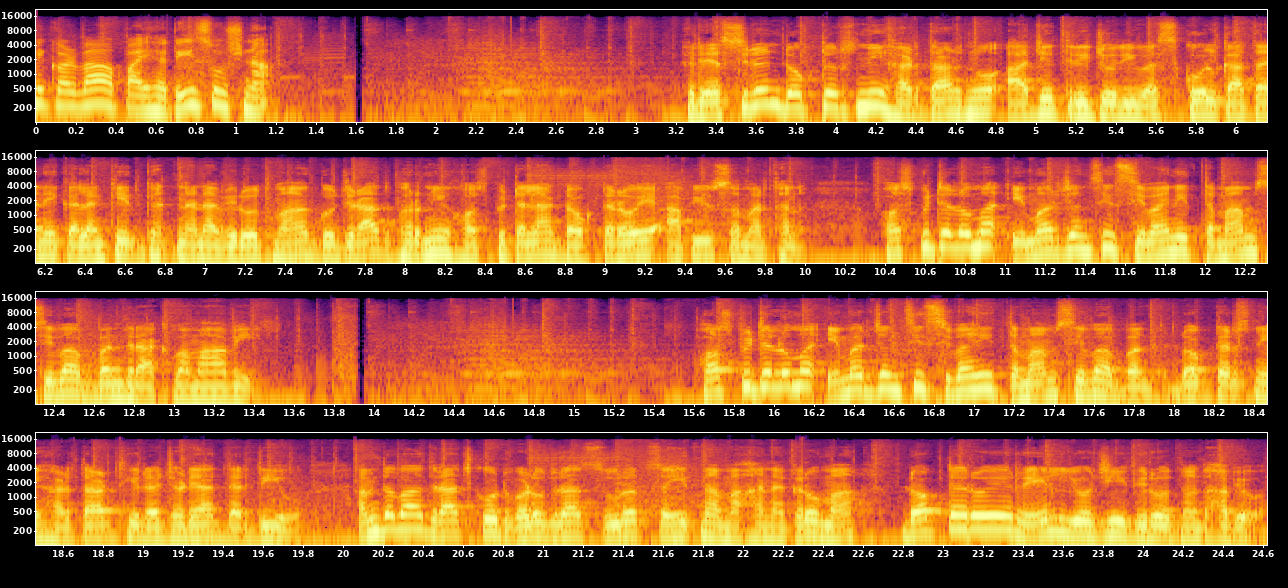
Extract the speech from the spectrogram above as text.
નીકળવા અપાઈ હતી સૂચના. રેસિડેન્ટ ડોક્ટર્સની હડતાળનો આજે ત્રીજો દિવસ. કોલકાતાની કલંકિત ઘટનાના વિરોધમાં ગુજરાતભરની હોસ્પિટલના ડોક્ટરોએ આપ્યું સમર્થન. હોસ્પિટલોમાં ઇમરજન્સી સિવાયની તમામ સેવા બંધ રાખવામાં આવી. હોસ્પિટલોમાં ઇમરજન્સી સિવાયની તમામ સેવા બંધ. ડોક્ટર્સની હડતાળથી રજડ્યા દર્દીઓ. અમદાવાદ, રાજકોટ, વડોદરા, સુરત સહિતના મહાનગરોમાં ડોક્ટરોએ રેલ યોજી વિરોધ નોંધાવ્યો.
